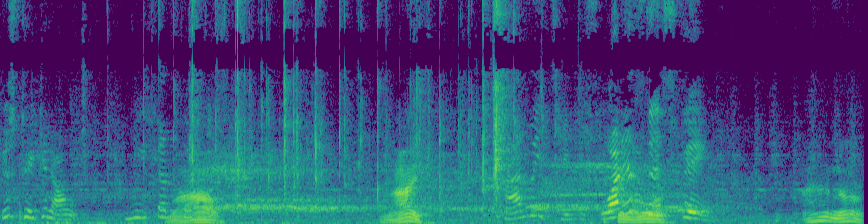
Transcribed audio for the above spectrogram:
Just take it out. We can Wow. Nice. How do we take it? What Okay, is roll. this thing? I don't know.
